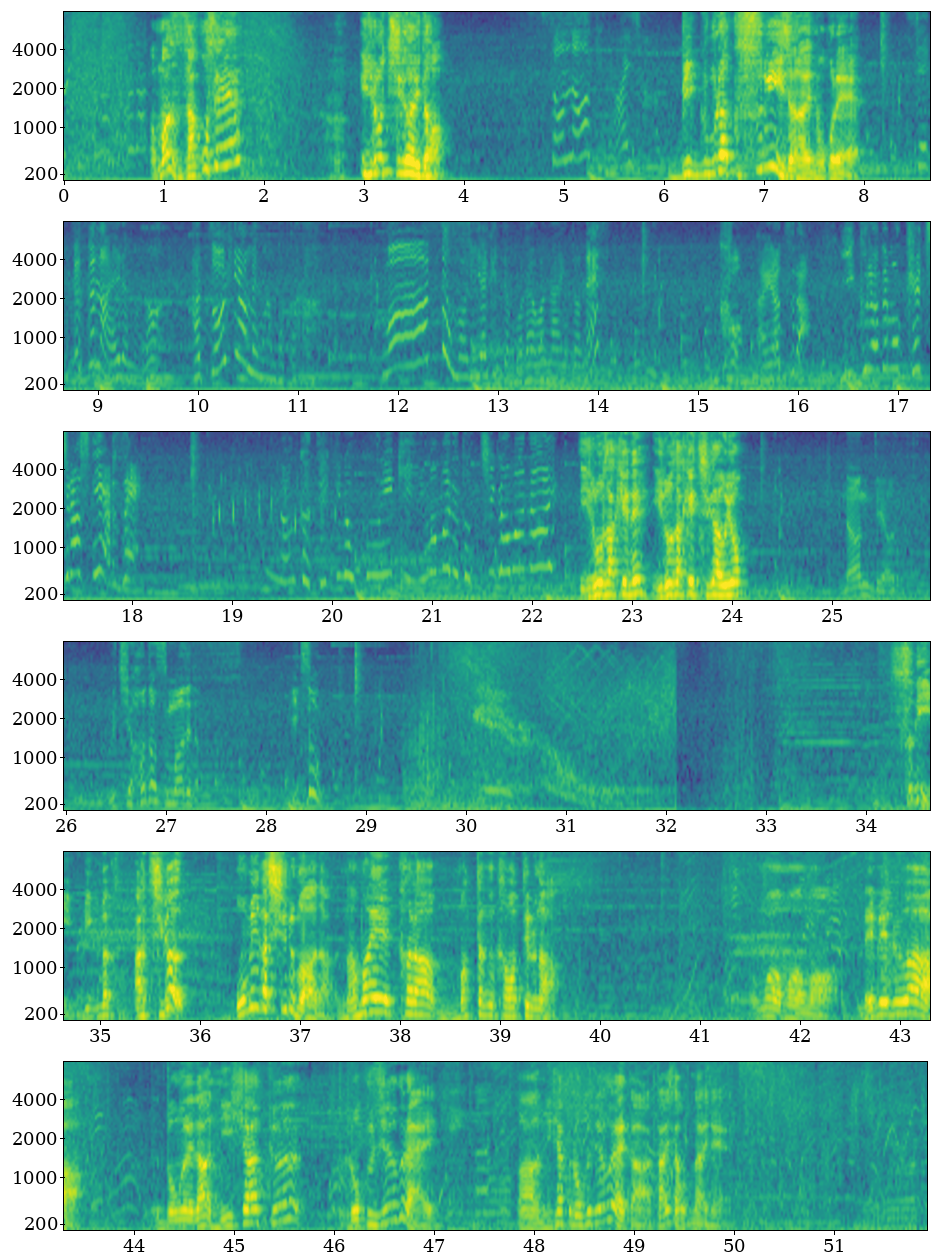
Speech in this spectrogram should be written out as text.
あまず雑魚戦色違いだ。そんなわけないじゃん。ビッグブラック3じゃないの？これ色だけね？色だけ違うよ。なんである打ち果たすまでだ。行くぞ。3ビッグマック。あ違う。オメガシルバーだ。名前から全く変わってるな。まあまあまあ。レベルはどんぐらいだ？260ぐらい？あ260ぐらいか。大したことないね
